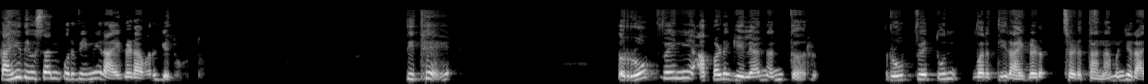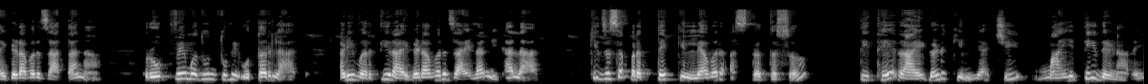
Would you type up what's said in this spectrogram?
काही दिवसांपूर्वी मी रायगडावर गेलो होतो. तिथे रोपवेनी आपण गेल्यानंतर रोपवेतून वरती रायगड चढताना म्हणजे रायगडावर जाताना रोपवे मधून तुम्ही उतरलात आणि वरती रायगडावर जायला निघालात की जसं प्रत्येक किल्ल्यावर असतं तसं तिथे रायगड किल्ल्याची माहिती देणारे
